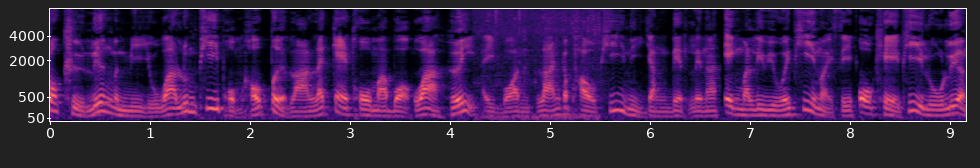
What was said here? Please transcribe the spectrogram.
ก็คือเรื่องมันมีอยู่ว่ารุ่นพี่ผมเขาเปิดร้านและแกโทรมาบอกว่า เฮ้ยไอบอลร้านกะเพราพี่นี่ยังเด็ดเลยนะ เอ็งมารีวิวให้พี่หน่อยสิโอเค พี่รู้เรื่อง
